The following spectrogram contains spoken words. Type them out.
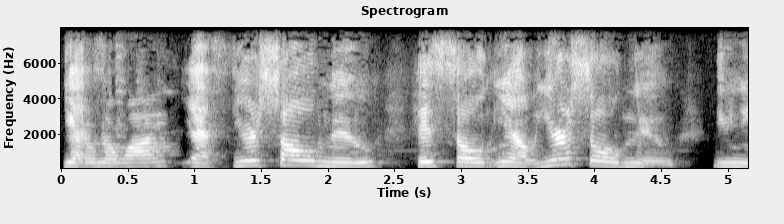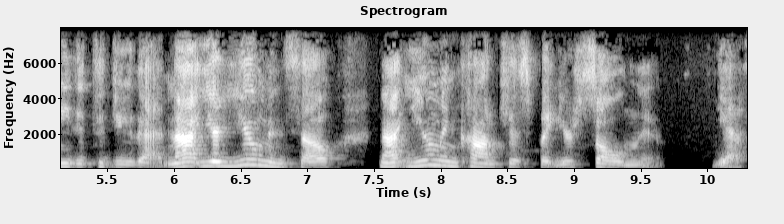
Yes. I don't know why. Yes. Your soul knew. His soul, you know, your soul knew you needed to do that. Not your human self, not human conscious, but your soul knew. Yes.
